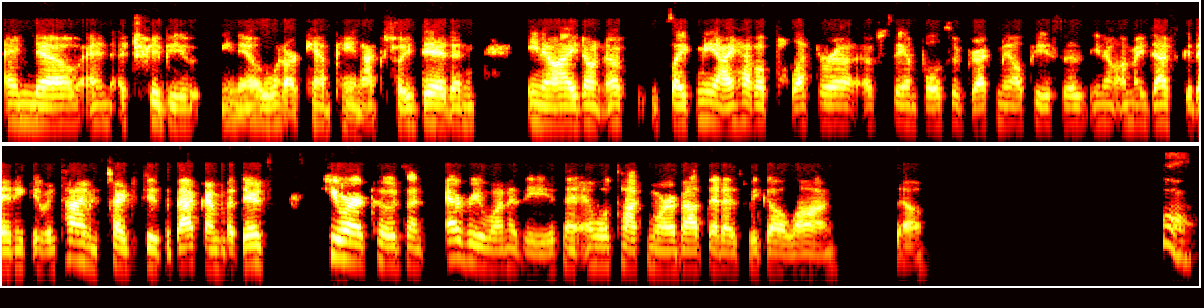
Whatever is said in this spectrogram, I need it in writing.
and know and attribute you know what our campaign actually did. And you know i don't know if it's like me i have a plethora of samples of direct mail pieces you know on my desk at any given time it's hard to do the background but there's QR codes on every one of these, and, and we'll talk more about that as we go along. So cool.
